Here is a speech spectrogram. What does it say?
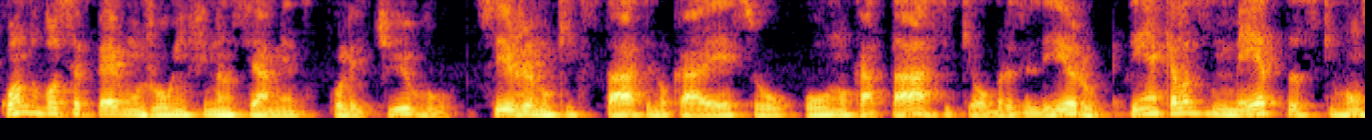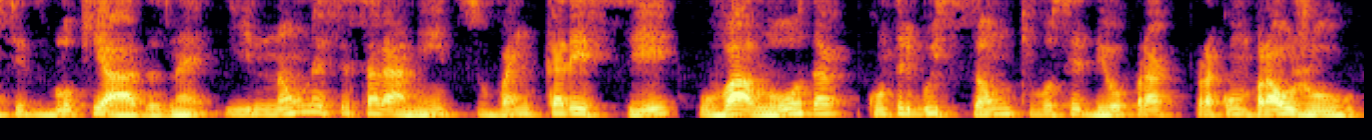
Quando você pega um jogo em financiamento coletivo, seja no Kickstarter, no KS ou, ou no Catarse, que é o brasileiro, tem aquelas metas que vão ser desbloqueadas, né? E não necessariamente isso vai encarecer o valor da contribuição que você deu para comprar o jogo.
